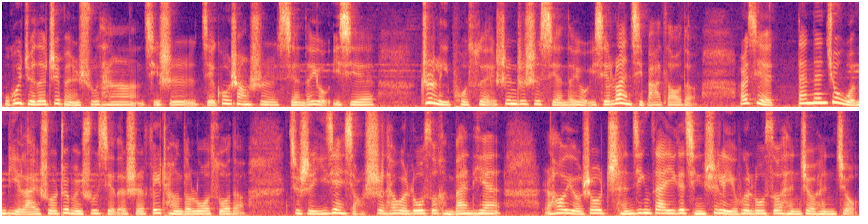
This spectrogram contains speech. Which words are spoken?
我会觉得这本书它其实结构上是显得有一些。支离破碎，甚至是显得有一些乱七八糟的。而且单单就文笔来说，这本书写的是非常的啰嗦的，就是一件小事他会啰嗦很半天，然后有时候沉浸在一个情绪里会啰嗦很久很久，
